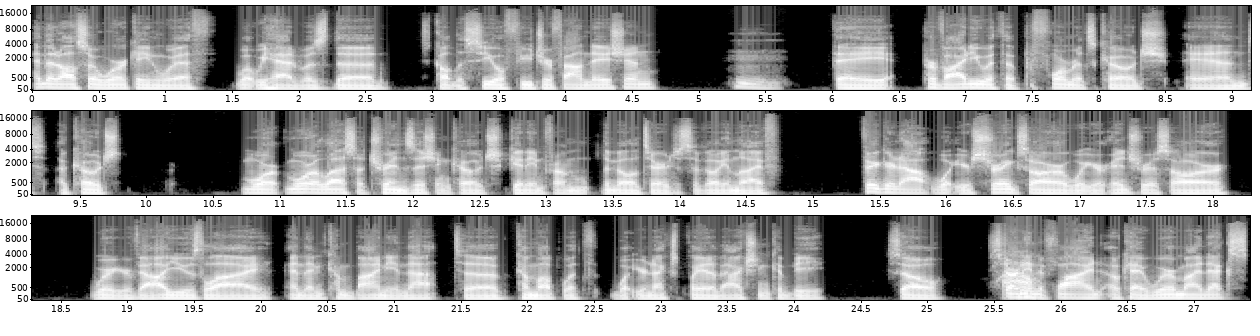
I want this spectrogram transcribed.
And then also working with what we had was the, it's called the SEAL Future Foundation. Hmm. They provide you with a performance coach and a coach, more, more or less a transition coach getting from the military to civilian life, figuring out what your strengths are, what your interests are, where your values lie, and then combining that to come up with what your next plan of action could be. So starting Wow. to find, okay, where my next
